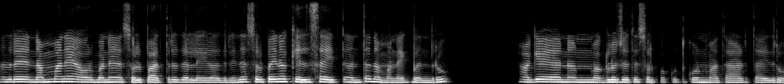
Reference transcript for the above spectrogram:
ಅಂದರೆ ನಮ್ಮ ಮನೆ, ಅವ್ರ ಮನೆ ಸ್ವಲ್ಪ ಹತ್ರದಲ್ಲೇ ಇರೋದ್ರಿಂದ ಸ್ವಲ್ಪ ಏನೋ ಕೆಲಸ ಇತ್ತು ಅಂತ ನಮ್ಮ ಮನೆಗೆ ಬಂದರು. ಹಾಗೆ ನನ್ನ ಮಗಳ ಜೊತೆ ಸ್ವಲ್ಪ ಕುತ್ಕೊಂಡು ಮಾತಾಡ್ತಾಯಿದ್ರು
